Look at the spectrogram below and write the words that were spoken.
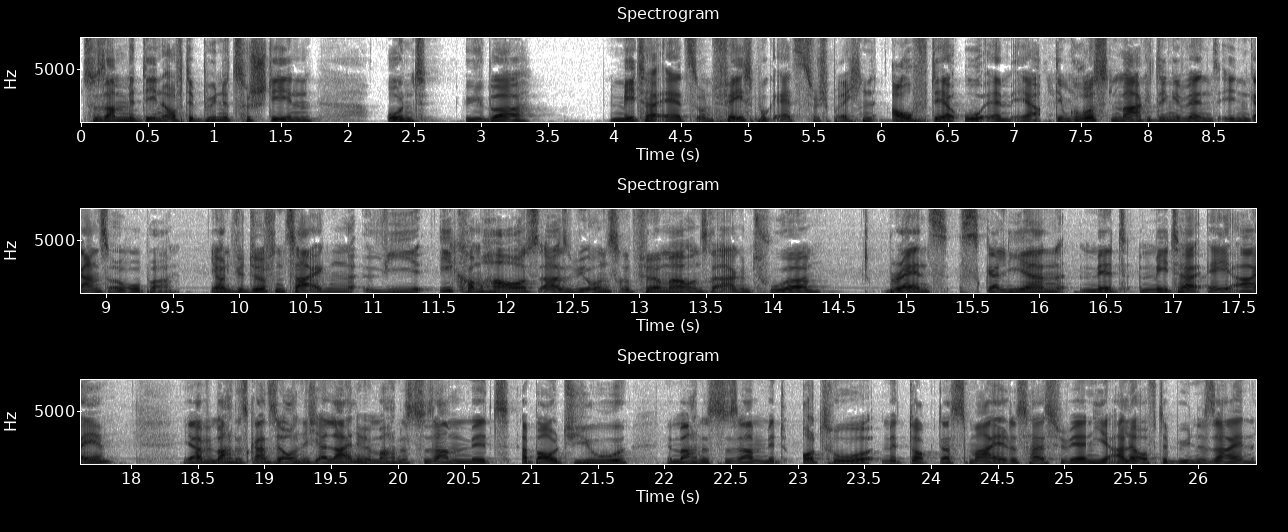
zusammen mit denen auf der Bühne zu stehen und über Meta-Ads und Facebook-Ads zu sprechen auf der OMR, dem größten Marketing-Event in ganz Europa. Ja, und wir dürfen zeigen, wie Ecom House, also wie unsere Firma, unsere Agentur, Brands skalieren mit Meta AI. Ja, wir machen das Ganze auch nicht alleine, wir machen das zusammen mit About You, wir machen das zusammen mit Otto, mit Dr. Smile. Das heißt, wir werden hier alle auf der Bühne sein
